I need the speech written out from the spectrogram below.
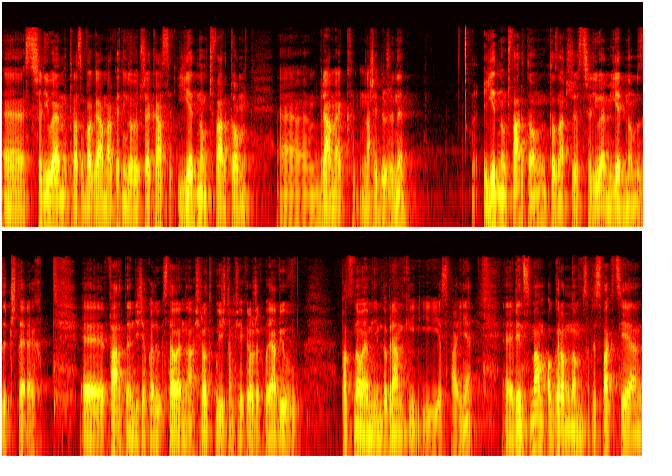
e, strzeliłem, teraz uwaga, marketingowy przekaz, jedną czwartą bramek naszej drużyny. Jedną czwartą to znaczy, że strzeliłem jedną z czterech. Fartem gdzieś akurat stałem na środku, gdzieś tam się krążek pojawił, pacnąłem nim do bramki i jest fajnie. E, więc mam ogromną satysfakcję.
